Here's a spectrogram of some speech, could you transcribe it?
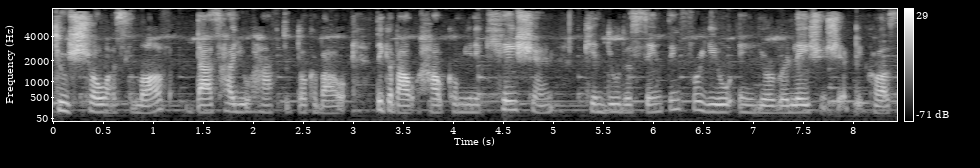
to show us love, that's how you have to talk about think about how communication can do the same thing for you in your relationship. Because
